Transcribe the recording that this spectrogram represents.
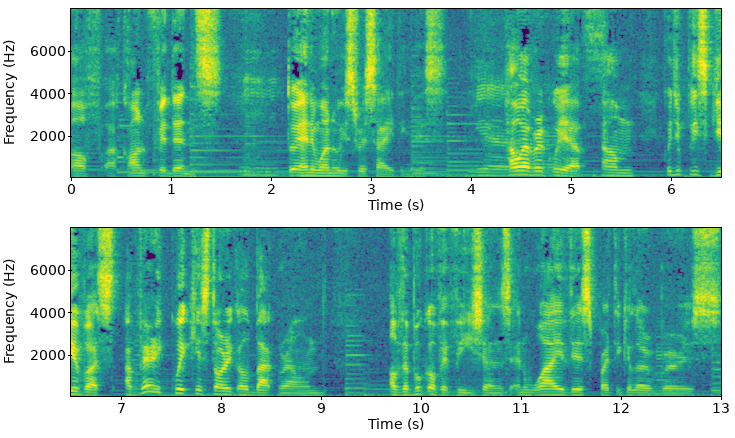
of uh, confidence Mhm. to anyone who is reciting this. Yes. However, Kuya, um, could you please give us a very quick historical background of the book of Ephesians and why this particular verse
